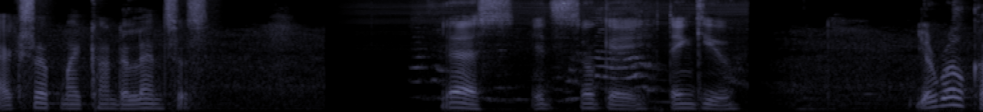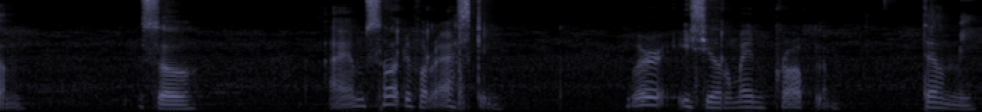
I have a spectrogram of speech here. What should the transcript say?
accept my condolences. Yes, it's okay. Thank you. You're welcome. So, I am sorry for asking. Where is your main problem? Tell me.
